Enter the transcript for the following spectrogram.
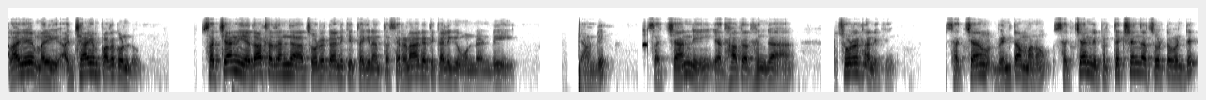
అలాగే మరి అధ్యాయం పదకొండు. సత్యాన్ని యథాతథంగా చూడటానికి తగినంత శరణాగతి కలిగి ఉండండి. ఏమండి? సత్యాన్ని యథాతథంగా చూడటానికి. సత్యం వింటాం మనం. సత్యాన్ని ప్రత్యక్షంగా చూడటం అంటే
